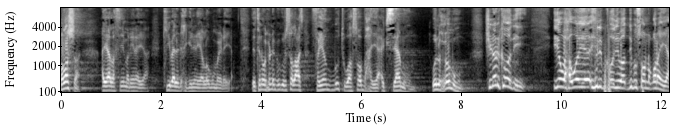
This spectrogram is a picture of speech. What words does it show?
nolosha ayaa la sii marinaya kii baa la dhexgelinaya loogu maydhaya. Deetna wuxuu nebigu yiri sal l fayambutu waa soo baxaya ajsaamuhum wa luxuumuhum jidharhkoodii iyo waxa weeye hilibkoodiibaa dib u soo noqonaya.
